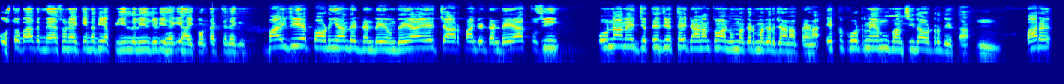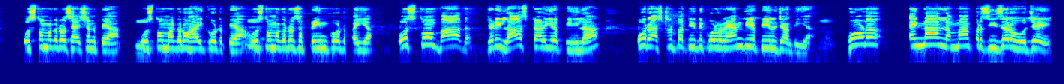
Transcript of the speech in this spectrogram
ਉਸ ਤੋਂ ਬਾਅਦ ਮੈਂ ਸੁਣਿਆ ਕਿ ਇਹਨਾਂ ਦੀ ਅਪੀਲ ਦਲੀਲ ਜਿਹੜੀ ਹੈਗੀ ਹਾਈ ਕੋਰਟ ਤੱਕ ਚਲੇਗੀ। ਬਾਈ ਜੀ ਇਹ ਪੌੜੀਆਂ ਦੇ ਡੰਡੇ ਹੁੰਦੇ ਆ ਇਹ ਚਾਰ ਪੰਜ ਡੰਡੇ ਆ ਤੁਸੀਂ ਉਹਨਾਂ ਨੇ ਜਿੱਥੇ ਜਿੱਥੇ ਜਾਣਾ ਤੁਹਾਨੂੰ ਮਗਰ ਮਗਰ ਜਾਣਾ ਪੈਣਾ। ਇੱਕ ਕੋਰਟ ਨੇ ਉਹਨੂੰ ਫਾਂਸੀ ਦਾ ਆਰਡਰ ਦਿੱਤਾ। ਪਰ ਉਸ ਤੋਂ ਮਗਰੋਂ ਸੈਸ਼ਨ ਪਿਆ ਉਸ ਤੋਂ ਮਗਰੋਂ ਹਾਈ ਕੋਰਟ ਪਿਆ ਉਸ ਤੋਂ ਮਗਰੋਂ ਸੁਪਰੀਮ ਕੋਰਟ ਪਈ ਆ। ਉਸ ਤੋਂ ਬਾਅਦ ਜਿਹੜੀ ਲਾਸਟ ਵਾਲੀ ਅਪੀਲ ਆ ਉਹ ਰਾਸ਼ਟਰਪਤੀ ਦੇ ਕੋਲ ਰਹਿਣ ਦੀ ਅਪੀਲ ਜਾਂਦੀ ਆ। ਹੁਣ ਇੰਨਾ ਲੰਮਾ ਪ੍ਰੋਸੀਜਰ ਹੋ ਜੇ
